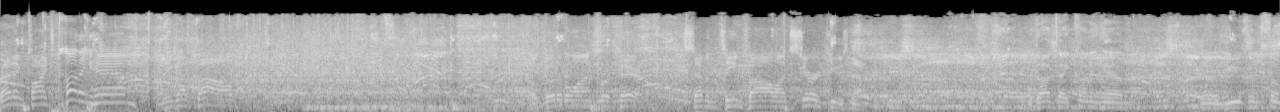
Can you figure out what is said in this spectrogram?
Redding finds Cunningham, and he got fouled. They'll go to the line for a pair. 17 foul on Syracuse now. Dante Cunningham you know, using some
